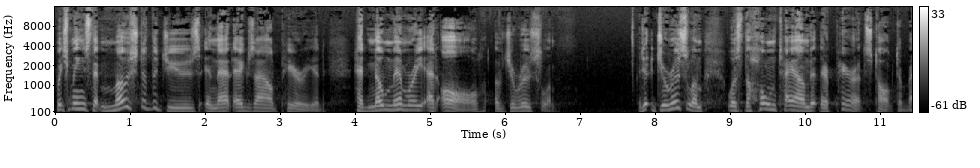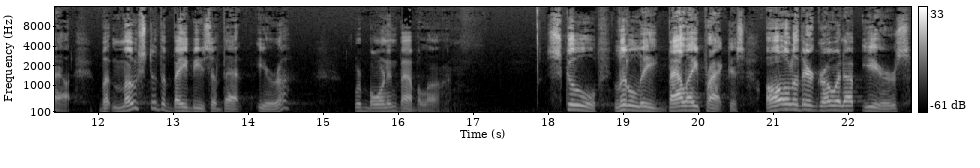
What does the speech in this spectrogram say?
which means that most of the Jews in that exiled period had no memory at all of Jerusalem. J- Jerusalem was the hometown that their parents talked about, but most of the babies of that era were born in Babylon. School, little league, ballet practice, all of their growing up years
